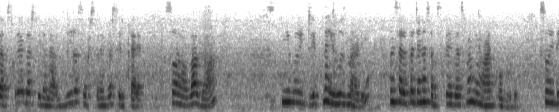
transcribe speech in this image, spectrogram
ಸಬ್ಸ್ಕ್ರೈಬರ್ಸ್ ಇರಲ್ಲ ಝೀರೋ ಸಬ್ಸ್ಕ್ರೈಬರ್ಸ್ ಇರ್ತಾರೆ. ಸೊ ಆವಾಗ ನೀವು ಈ ಟ್ರಿಕ್ನ ಯೂಸ್ ಮಾಡಿ ಒಂದು ಸ್ವಲ್ಪ ಜನ ಸಬ್ಸ್ಕ್ರೈಬರ್ಸ್ನ ನೀವು ಮಾಡ್ಕೋಬೋದು. ಸೊ ಇದು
